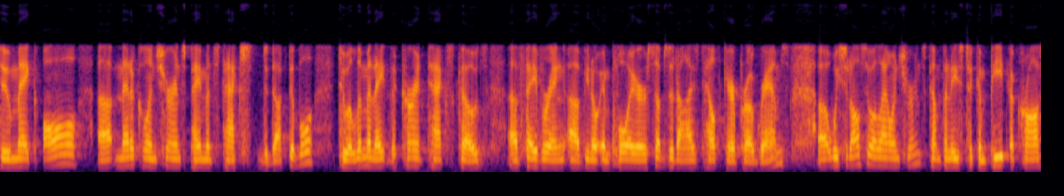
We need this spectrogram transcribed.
to make all uh, medical insurance payments tax deductible, to eliminate the current tax codes uh, favoring of you know employer subsidized health care programs. Uh, we should also allow insurance companies to compete across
